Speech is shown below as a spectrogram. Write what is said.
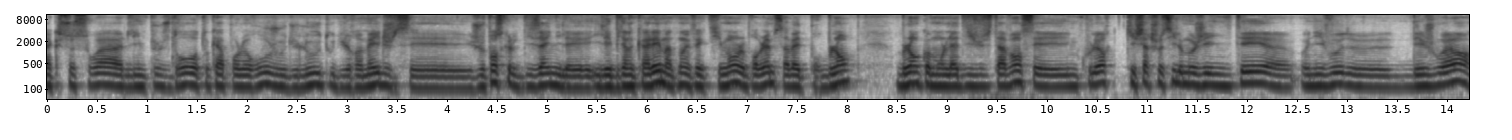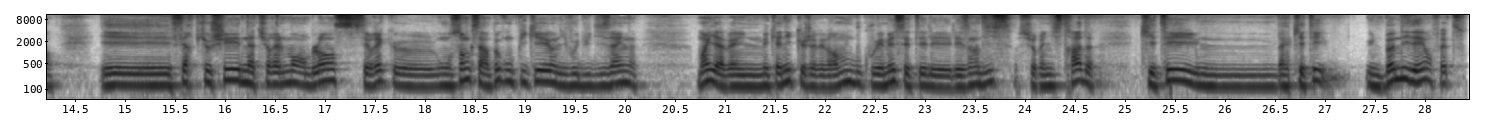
Que ce soit de l'impulse draw, en tout cas pour le rouge, ou du loot, ou du remage, c'est. Je pense que le design il est, il est bien calé. Maintenant, effectivement, le problème ça va être pour blanc. Blanc, comme on l'a dit juste avant, c'est une couleur qui cherche aussi l'homogénéité euh, au niveau de, des joueurs. Et faire piocher naturellement en blanc, c'est vrai que on sent que c'est un peu compliqué au niveau du design. Moi, il y avait une mécanique que j'avais vraiment beaucoup aimé, c'était les, indices sur une Innistrad, qui était une, bah, qui était une bonne idée en fait.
